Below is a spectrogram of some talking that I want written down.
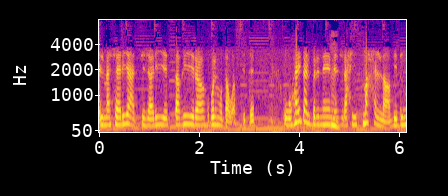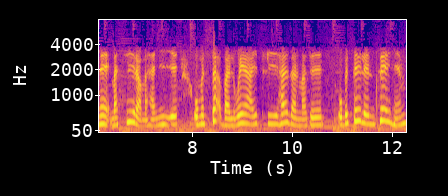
المشاريع التجارية الصغيرة والمتوسطة. وهيدا البرنامج رح يسمح لنا ببناء مسيرة مهنية ومستقبل واعد في هذا المجال وبالتالي نساهم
